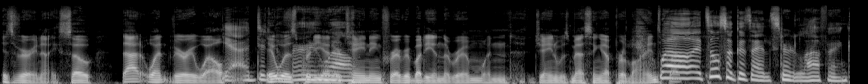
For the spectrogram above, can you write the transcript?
it's very nice. So that went very well. Yeah, it did It was pretty well. entertaining for everybody in the room when Jane was messing up her lines. well, it's also because I started laughing.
